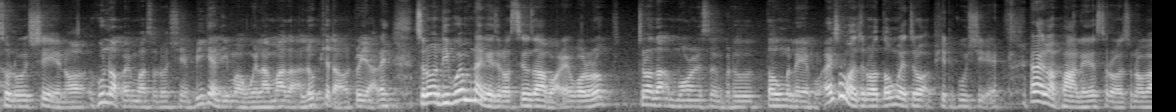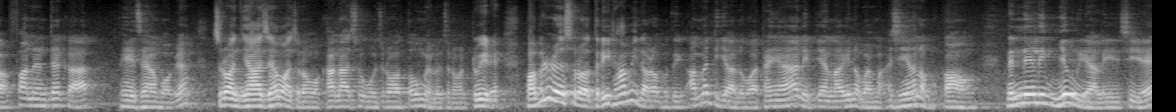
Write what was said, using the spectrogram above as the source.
ဆိုလို့ရှိရင်တော့အခုနောက်ပိုင်းမှာဆိုလို့ရှိရင်ဘီကန်ဒီမှာဝင်လာမှသာအလုပ်ဖြစ်တာကိုတွေ့ရတယ်ကျွန်တော်ဒီပွဲမတိုင်ခင်ကျွန်တော်စဉ်းစားပါတယ်ဘောတော့ကျွန်တော်ကအမော်ရစ်ဆန်ဘယ်လိုသုံးမလဲပေါ့အဲ့ချိန်မှာကျွန်တော်သုံးမယ်ကျွန်တော်အဖြစ်တစ်ခုရှိတယ်အဲ့ဒါကဘာလဲဆိုတော့ကျွန်တော်ကဖာနန်ဒက်ကဘယ်ချမ်းပေါ့ဗျာကျွန်တော်ညာချမ်းမှာကျွန်တော်ခါနာချိုကိုကျွန်တော်သုံးမယ်လို့ကျွန်တော်တွေးတယ်ဘာဖြစ်လို့လဲဆိုတော့သတိထားမိလာတော့မသိဘူးအမတ်ဒီယာလိုကဒိုင်ယာကနေပြန်လာပြီးနောက်ပိုင်းမှာအရင်ကတော့မကောင်းနည်းနည်းလေးမြုပ်နေတာလေးရှိတယ်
